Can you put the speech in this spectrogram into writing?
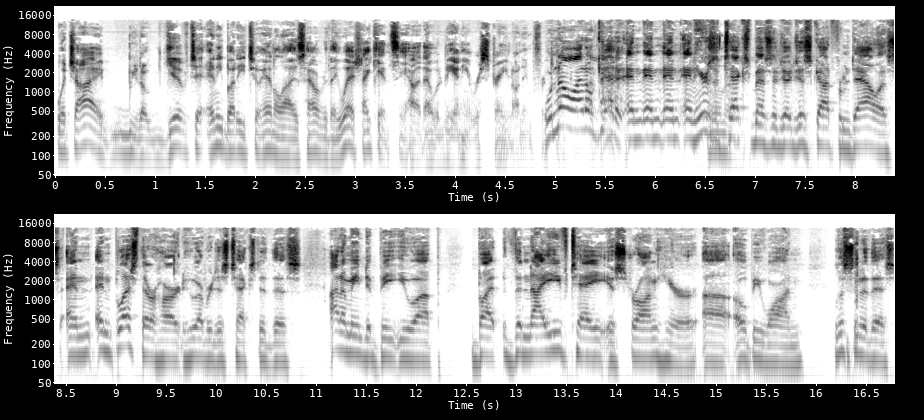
which I, you know, give to anybody to analyze however they wish. I can't see how that would be any restraint on him for. Well, no, I don't get it. And and and, and here's a text message I just got from Dallas, and and bless their heart, whoever just texted this. I don't mean to beat you up, but the naivete is strong here, uh, Obi Wan. Listen to this.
